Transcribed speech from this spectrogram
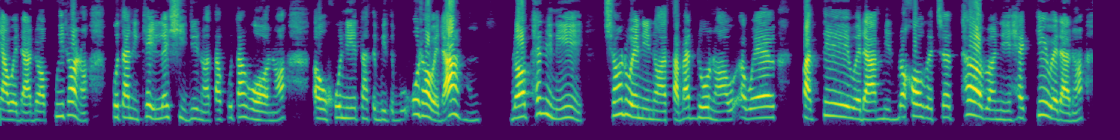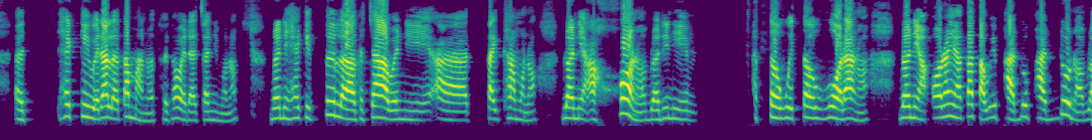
ညာဝဲတာတော့ပွီးတော့နော်ကိုတနီခေလက်ရှိဒီနော်တကူတာကောနော်အောခုနေတတဘီတဘူးအိုထောဝဲတာဘလော့ဖက်နေနေရှောင်းတွေနေနော်သဘတ်ဒိုနော်အဝဲပတ်တေဝဲတာမီဘလော့ခေါကချက်သဘနီဟက်ကီဝဲတာနော်အဲဟက်ကီဝဲတာလာတမနော်ထွေထောဝဲတာ ချန်နီမနော်ဘလနီဟက်ကီတလာကကြဝဲနီအာတိုက်ခမနော်ဘလနီအဟောနော်ဘလဒီနီအတဝေတဝရနော်ဘလနီအော်ရရတတဝေဖာဒုဖာဒုနော်ဘလ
